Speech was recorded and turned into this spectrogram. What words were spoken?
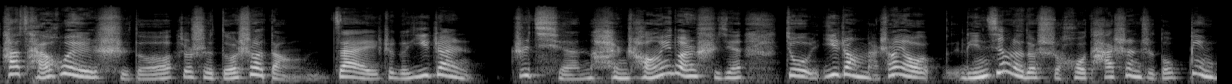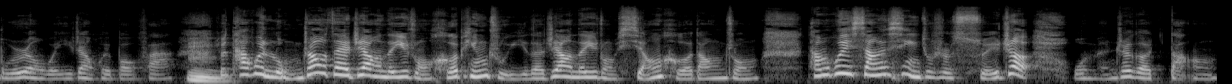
它才会使得就是德社党在这个一战之前很长一段时间，就一战马上要临近了的时候，他甚至都并不认为一战会爆发，嗯就他会笼罩在这样的一种和平主义的这样的一种祥和当中。他们会相信，就是随着我们这个党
